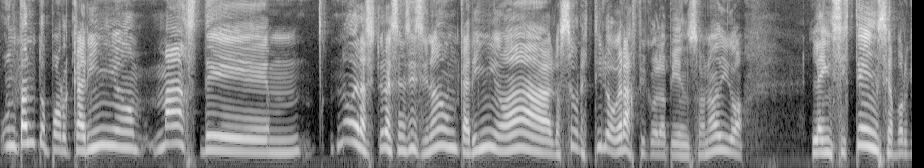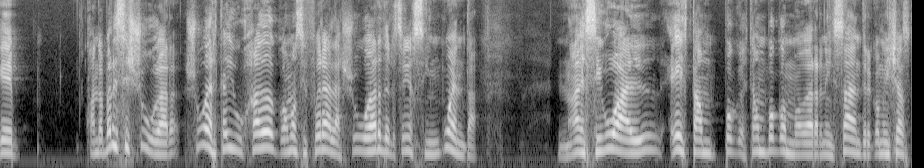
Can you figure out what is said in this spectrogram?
un tanto por cariño más de... Mm, no de las historias en sí, sino de un cariño a, no sé, un estilo gráfico, lo pienso, ¿no? Digo, la insistencia, porque cuando aparece Sugar, Sugar está dibujado como si fuera la Sugar de los años 50. No es igual, está un poco, está un poco modernizada, entre comillas.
